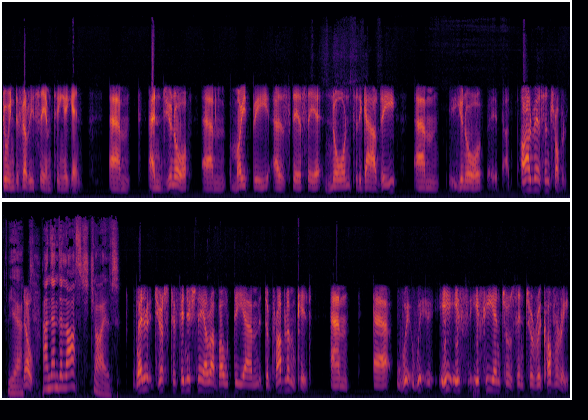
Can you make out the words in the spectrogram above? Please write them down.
doing the very same thing again. Um, and, you know, um, might be, as they say, known to the Gardaí, um, you know, always in trouble. Yeah. No. And then the last child. Well, just to finish there about the um, the problem kid, um, uh, we, we, if if he enters into recovery,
